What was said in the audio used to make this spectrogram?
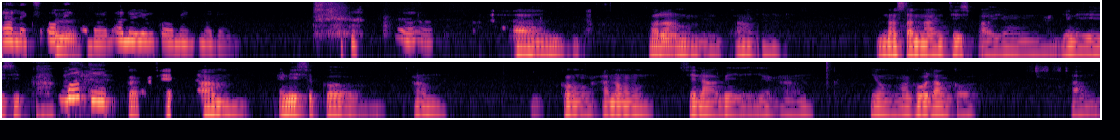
Alex, okey Mm. ka dun? Ano yung comment mo dun? Ah, parang, um, nasa 90s pa yung iniisip ko. Bakit? Ka kasi, um, inisip ko, um, kung anong sinabi um, yung magulang ko. Um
